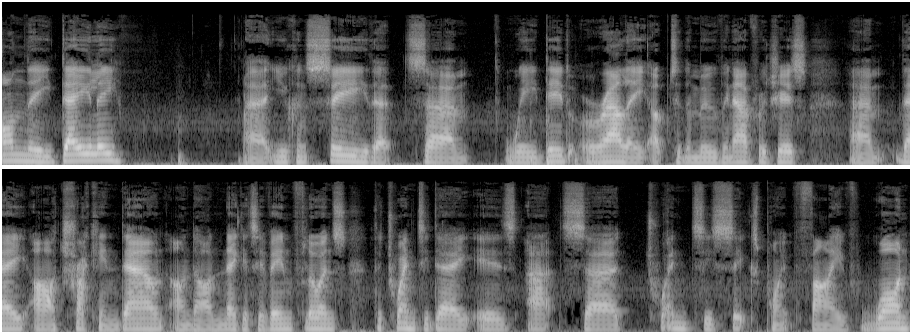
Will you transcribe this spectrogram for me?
On the daily, uh, you can see that um, we did rally up to the moving averages. Um, they are tracking down and are negative influence. The 20 day is at uh, 26.51,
